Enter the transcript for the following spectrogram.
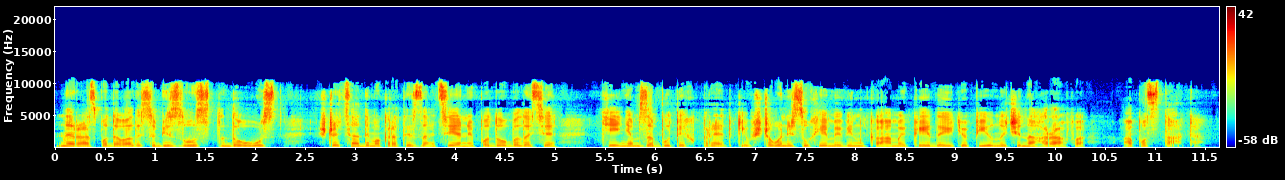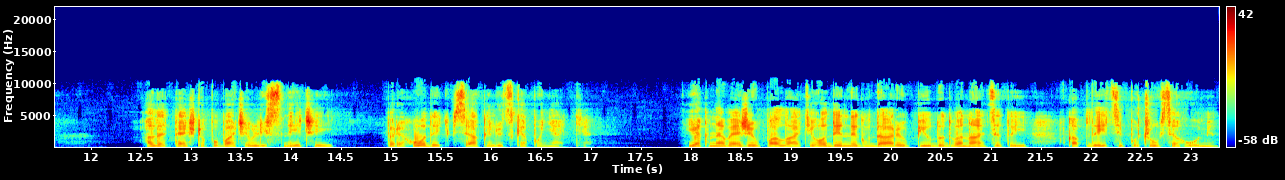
не раз подавали собі з уст до уст, що ця демократизація не подобалася тіням забутих предків, що вони сухими вінками кидають опівночі на графа апостата. Але те, що побачив лісничий, переходить всяке людське поняття. Як на вежі в палаті годинник вдарив пів до дванадцятої, в каплиці почувся гомін.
